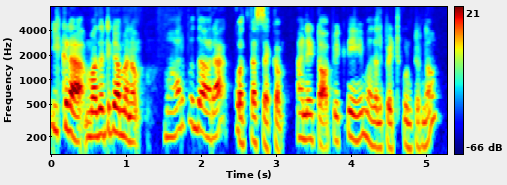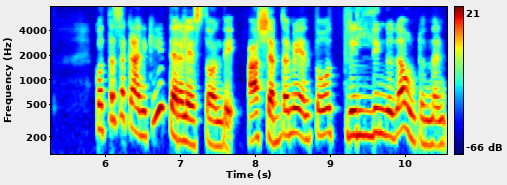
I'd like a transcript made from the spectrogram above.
ఇక్కడ మొదటిగా మనం మార్పు ద్వారా కొత్త శకం అనే టాపిక్ని మొదలు పెట్టుకుంటున్నాం. కొత్త శకానికి తెరలేస్తోంది. ఆ శబ్దమే ఎంతో థ్రిల్లింగ్గా ఉంటుందంట.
